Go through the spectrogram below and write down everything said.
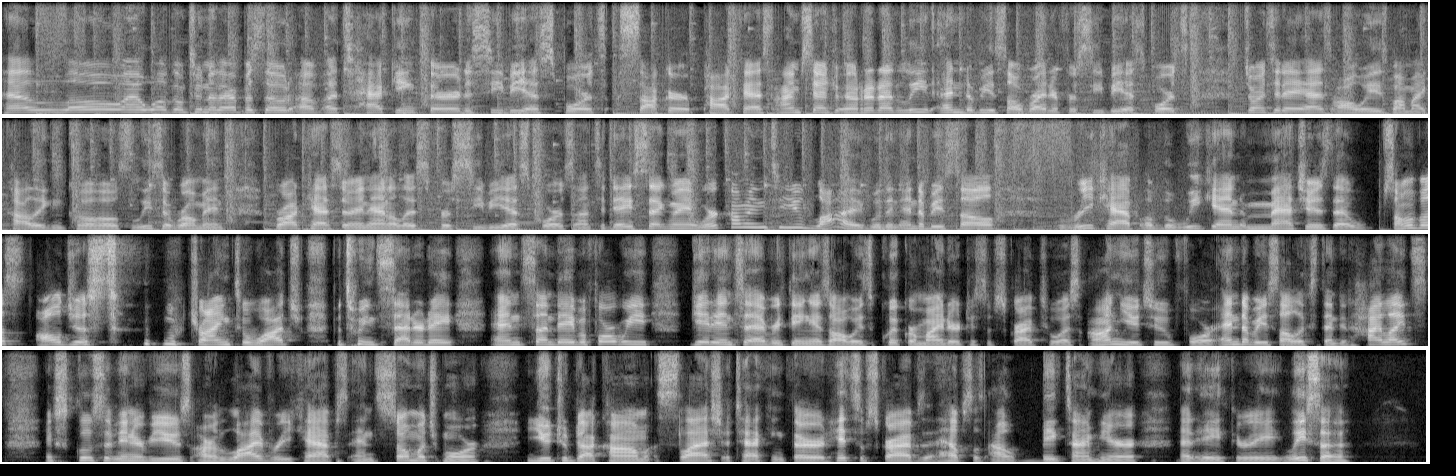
Hello and welcome to another episode of Attacking Third, a CBS Sports soccer podcast. I'm Sandra Herrera, lead NWSL writer for CBS Sports. Joined today, as always, by my colleague and co-host Lisa Roman, broadcaster and analyst for CBS Sports. On today's segment, we're coming to you live with an NWSL recap of the weekend matches that some of us all just were trying to watch between Saturday and Sunday. Before we get into everything, as always, a quick reminder to subscribe to us on YouTube for NWSL extended highlights, exclusive interviews, our live recaps, and so much more. YouTube.com slash attacking third. Hit subscribe. That helps us out big time here at A3. Lisa,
